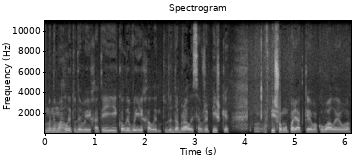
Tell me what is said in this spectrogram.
Ми не могли туди виїхати. І коли виїхали, туди добралися вже пішки. В пішому порядку евакували його,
